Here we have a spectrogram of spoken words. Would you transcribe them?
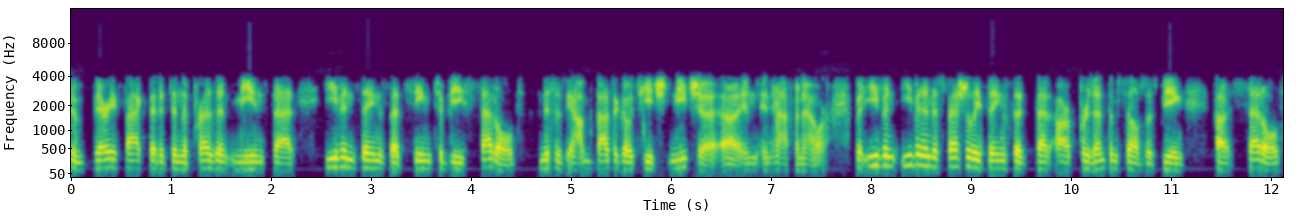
the very fact that it's in the present means that even things that seem to be settled, this is, I'm about to go teach Nietzsche uh, in, in half an hour, but even, even in especially things that, that are present themselves as being uh, settled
